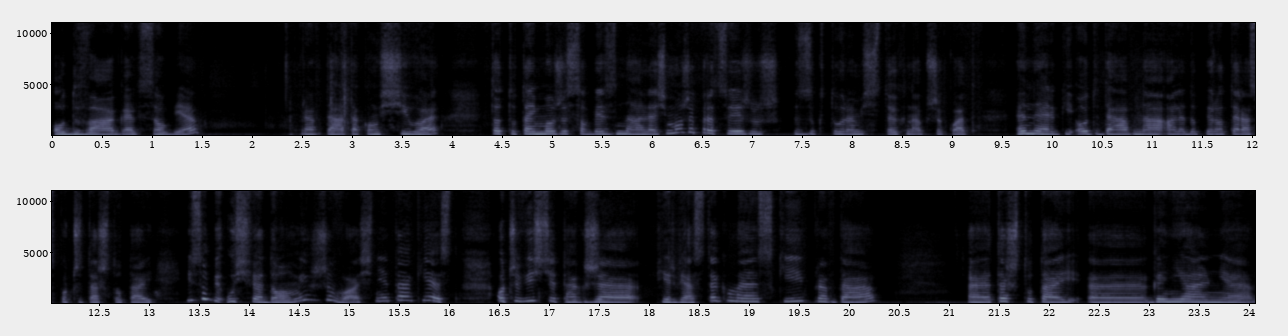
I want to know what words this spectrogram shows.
odwagę w sobie, prawda, taką siłę, to tutaj może sobie znaleźć, może pracujesz już z którymś z tych na przykład energii od dawna, ale dopiero teraz poczytasz tutaj i sobie uświadomisz, że właśnie tak jest. Oczywiście także pierwiastek męski, prawda? E, też tutaj e, genialnie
